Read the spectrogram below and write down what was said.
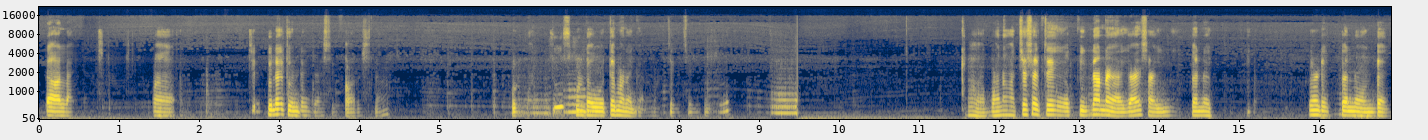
ఇలా లైన్స్ చెట్టులు ఇప్పుడు మనం చూసుకుంటా పోతే మనకు మనం వచ్చేసి అయితే కింద అన్న కదా గాయస్ అవి ఇక్కడ ఇక్కడ ఎక్కడనే ఉంటుంది.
